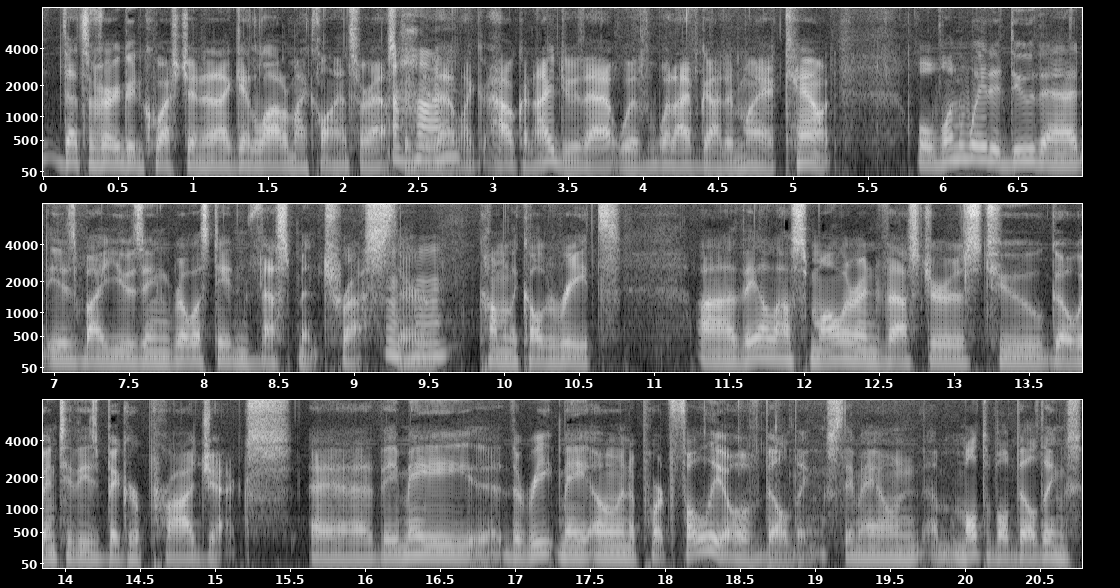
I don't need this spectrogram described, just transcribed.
That's a very good question, and I get a lot of my clients are asking Uh-huh. me that. Like, how can I do that with what I've got in my account? Well, one way to do that is by using real estate investment trusts. They're commonly called REITs. Uh, they allow smaller investors to go into these bigger projects. Uh, they may, the REIT may own a portfolio of buildings. They may own uh, multiple buildings,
